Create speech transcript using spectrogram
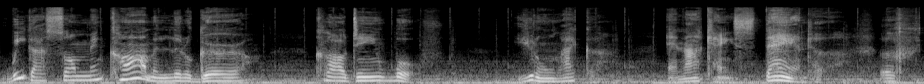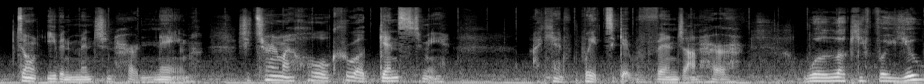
we got something in common, little girl. Clawdeen Wolf. You don't like her, and I can't stand her. Ugh, Don't even mention her name. She turned my whole crew against me. I can't wait to get revenge on her. Well, lucky for you,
